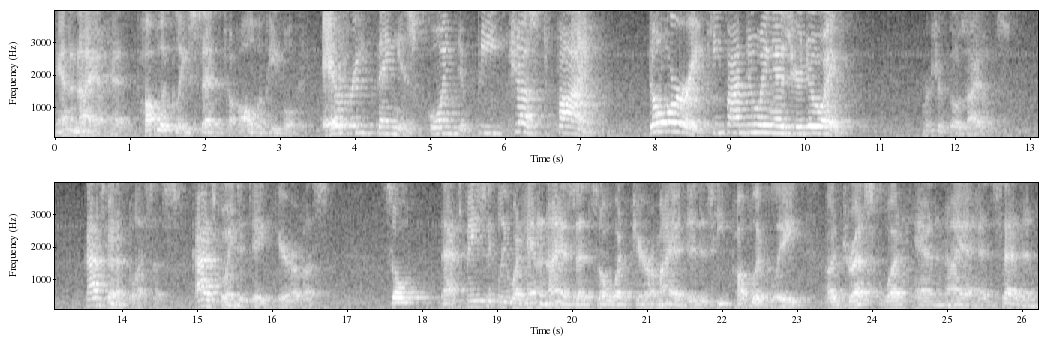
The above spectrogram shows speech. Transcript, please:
Hananiah had publicly said to all the people, Everything is going to be just fine. Don't worry. Keep on doing as you're doing. Worship those idols. God's going to bless us. God's going to take care of us. So that's basically what Hananiah said. So what Jeremiah did is he publicly addressed what Hananiah had said. And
